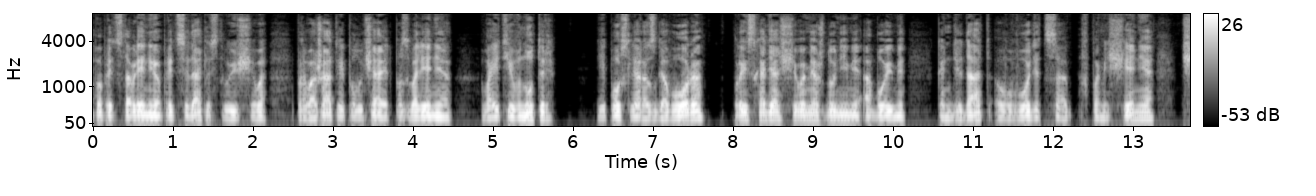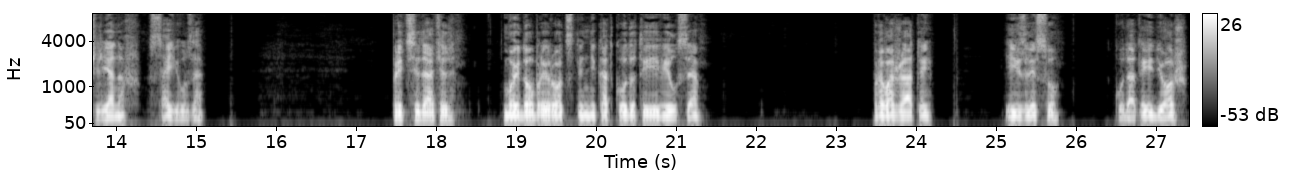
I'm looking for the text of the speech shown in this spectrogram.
по представлению председательствующего, провожатый получает позволение войти внутрь, и после разговора, происходящего между ними обоими, кандидат вводится в помещение членов Союза. Председатель мой добрый родственник, откуда ты явился? Провожатый. Из лесу. Куда ты идешь?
